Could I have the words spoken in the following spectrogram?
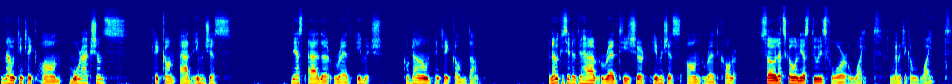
And now we can click on more actions, click on add images, and just add a red image. Go down and click on done. And now we can see that we have red t-shirt images on red color. So let's go and just do this for white. I'm gonna click on white,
